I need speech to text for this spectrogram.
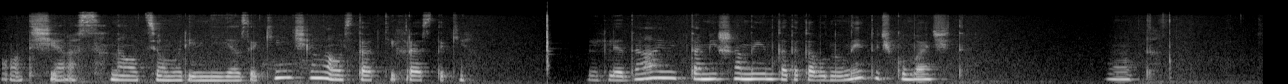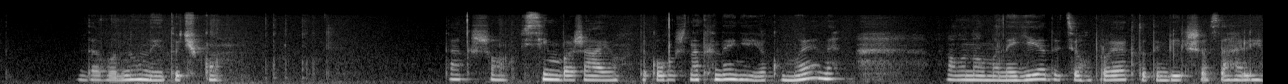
От ще раз на цьому рівні я закінчила. Ось так ті хрестики виглядають. Та мішанинка, така в одну ниточку, бачите? От. Да, в одну ниточку. Так що всім бажаю такого ж натхнення, як у мене. А воно в мене є до цього проєкту, тим більше взагалі.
